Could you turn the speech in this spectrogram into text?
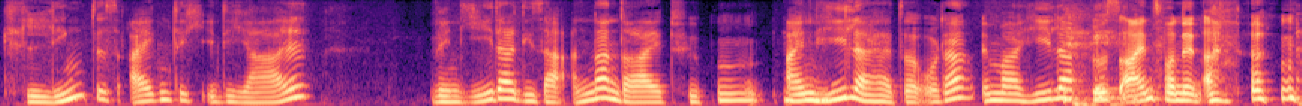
klingt es eigentlich ideal, wenn jeder dieser anderen drei Typen einen mhm. Healer hätte, oder? Immer Healer plus eins von den anderen.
